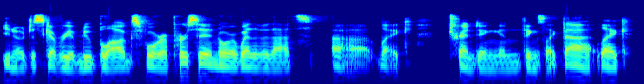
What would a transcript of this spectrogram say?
you know discovery of new blogs for a person or whether that's uh, like trending and things like that. Like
